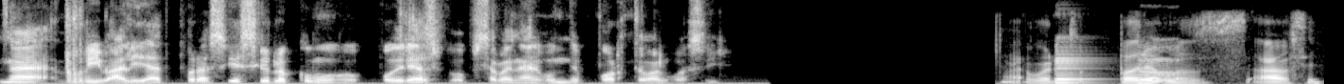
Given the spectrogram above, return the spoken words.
una rivalidad, por así decirlo, como podrías observar en algún deporte o algo así. Ah, bueno, podríamos, ah, sí.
